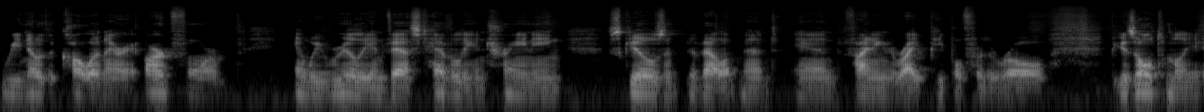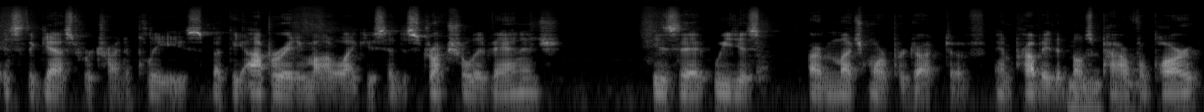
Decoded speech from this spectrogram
we know the culinary art form and we really invest heavily in training, skills and development, and finding the right people for the role, because ultimately it's the guest we're trying to please. But the operating model, like you said, the structural advantage is that we just are much more productive, and probably the most mm-hmm. powerful part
